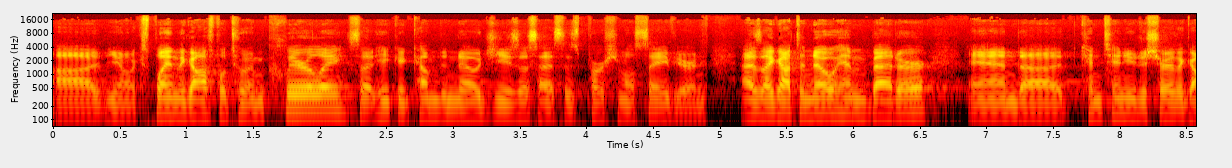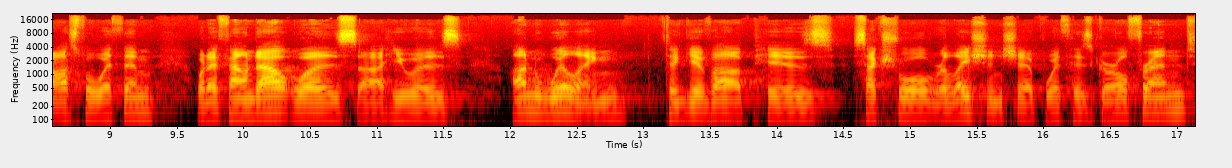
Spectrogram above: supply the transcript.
uh, you know, explain the gospel to him clearly so that he could come to know Jesus as his personal Savior. And as I got to know him better and uh, continue to share the gospel with him, what I found out was uh, he was unwilling to give up his sexual relationship with his girlfriend,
